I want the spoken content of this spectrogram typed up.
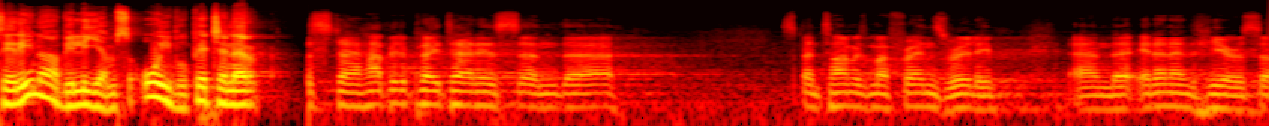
செரீனா வில்லியம்ஸ் ஓய்வு பெற்றனர் Just uh, happy to play tennis and uh, spend time with my friends, really. And uh, it didn't end here, so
